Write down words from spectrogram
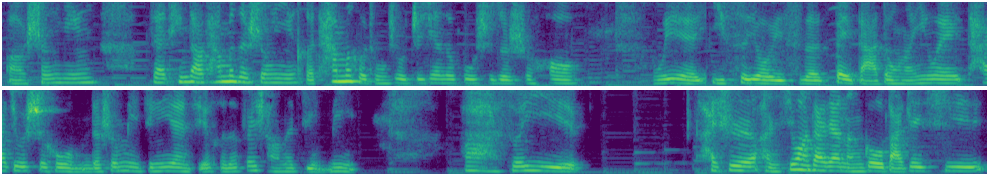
呃声音，在听到他们的声音和他们和童书之间的故事的时候。我也一次又一次的被打动了，因为它就是和我们的生命经验结合的非常的紧密，啊，所以还是很希望大家能够把这期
